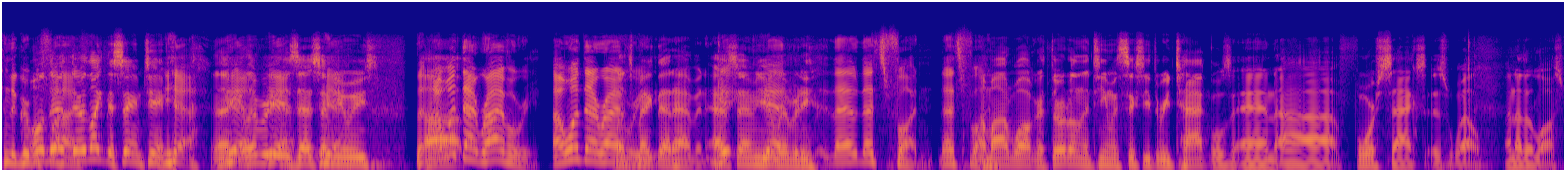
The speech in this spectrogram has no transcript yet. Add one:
in the group Well, of they're, 5 they're like the same team. yeah, Like, yeah, Liberty yeah, is SMU. East. I Uh, want that rivalry. I want that rivalry. Let's make that happen. SMU yeah, Liberty. That, that's fun. That's fun. Ahmad Walker, third on the team with 63 tackles and uh, four sacks as well. Another loss.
